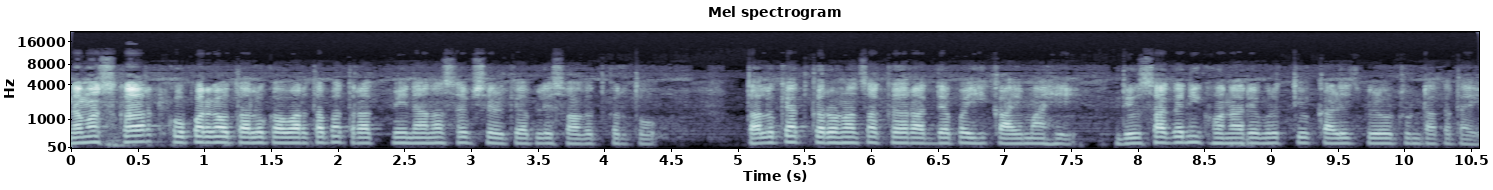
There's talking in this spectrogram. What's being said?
नमस्कार कोपरगाव तालुका वार्तापत्रात मी नानासाहेब शेळके आपले स्वागत करतो. तालुक्यात करोनाचा कर अद्यापही कायम आहे. दिवसागणिक होणारे मृत्यू काळीच पिळवटून टाकत आहे.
